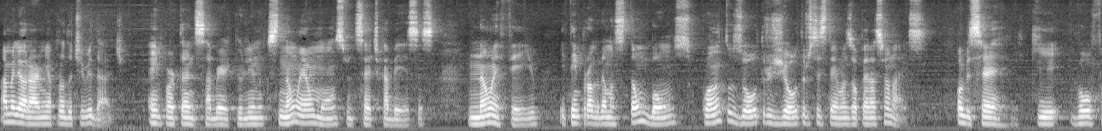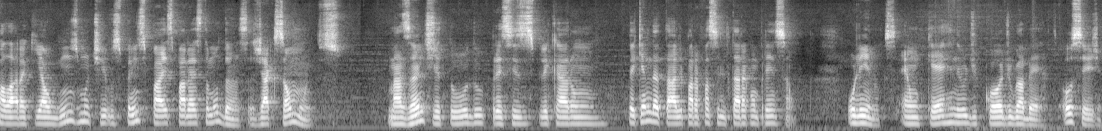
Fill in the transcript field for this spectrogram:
a melhorar minha produtividade. É importante saber que o Linux não é um monstro de sete cabeças, não é feio e tem programas tão bons quanto os outros de outros sistemas operacionais. Observe que vou falar aqui alguns motivos principais para esta mudança, já que são muitos. Mas antes de tudo, preciso explicar um pequeno detalhe para facilitar a compreensão. O Linux é um kernel de código aberto, ou seja,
